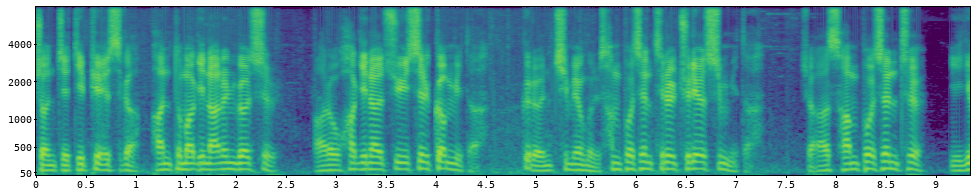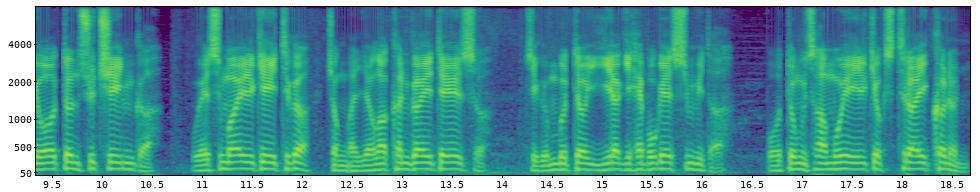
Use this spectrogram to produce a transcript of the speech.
전체 DPS가 반토막이 나는 것을 바로 확인할 수 있을 겁니다. 그런 치명을 3%를 줄였습니다. 자, 3% 이게 어떤 수치인가? 웨스마일 게이트가 정말 영악한가에 대해서 지금부터 이야기해 보겠습니다. 보통 3호의 일격 스트라이커는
